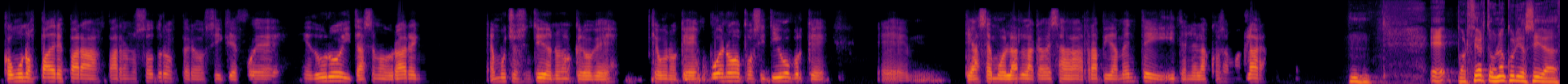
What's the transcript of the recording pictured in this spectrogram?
como unos padres para, para nosotros, pero sí que fue duro y te hace madurar en, en muchos sentidos, ¿no? Creo que, que, bueno, que es bueno, positivo, porque te hace molar la cabeza rápidamente y, tener las cosas más claras. por cierto, una curiosidad.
